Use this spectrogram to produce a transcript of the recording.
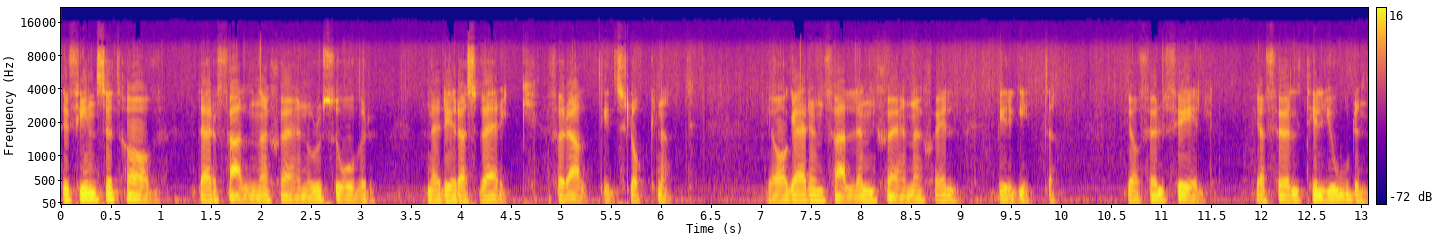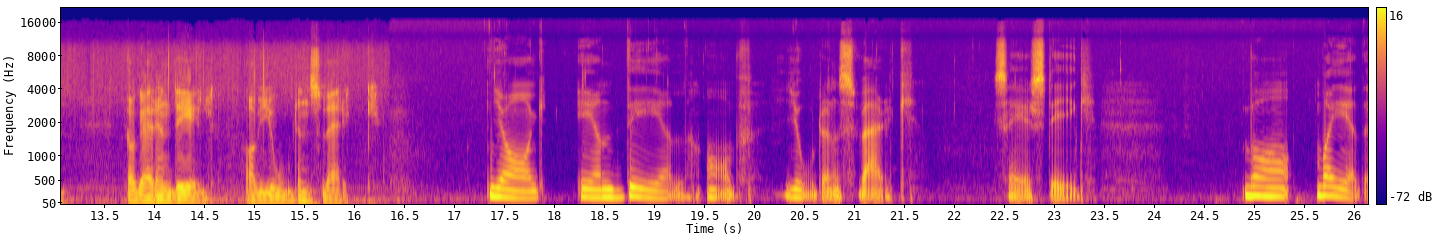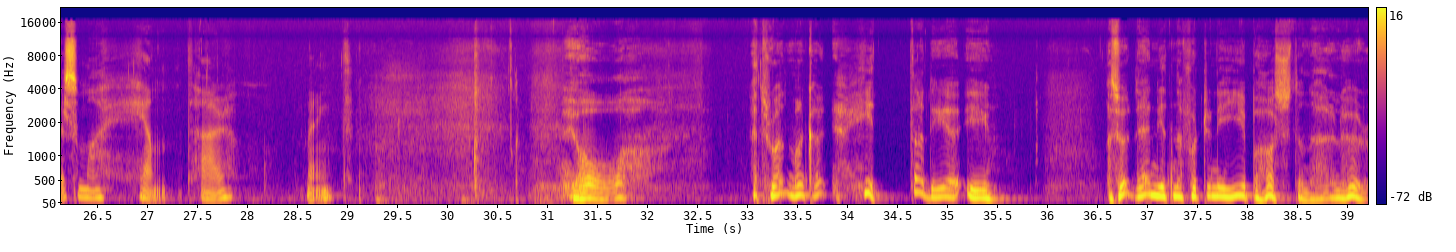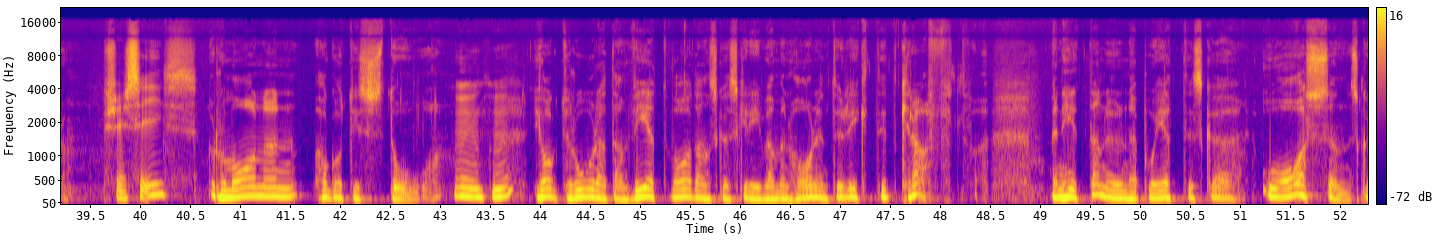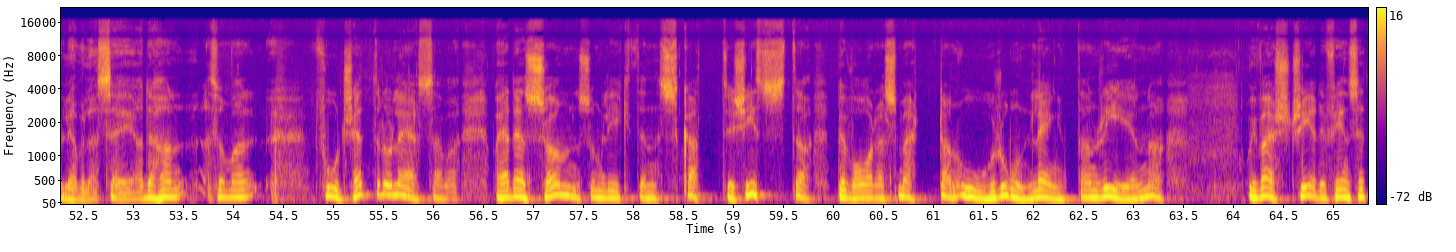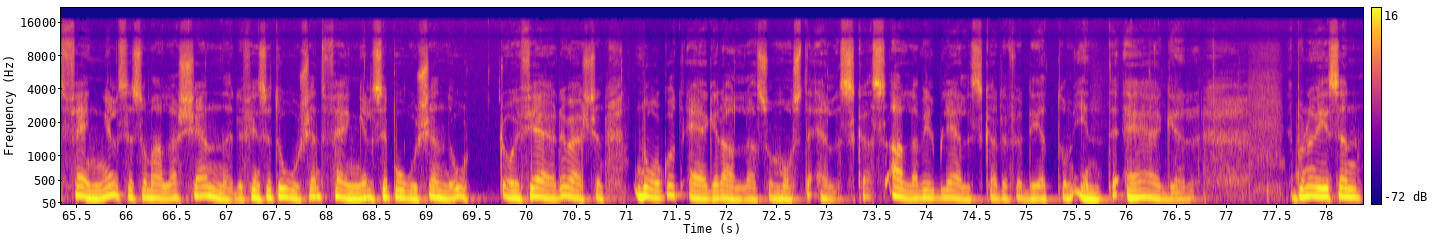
Det finns ett hav där fallna stjärnor sover när deras verk för alltid slocknat. Jag är en fallen stjärna själv, Birgitta. Jag föll fel. Jag föll till jorden. Jag är en del av jordens verk. Jag är en del av jordens verk, säger Stig. Vad, vad är det som har hänt här, Bengt? Ja, jag tror att man kan hitta det i... Alltså det är 1949 på hösten, här, eller hur? Precis. Romanen har gått i stå. Mhm. Jag tror att han vet vad han ska skriva men har inte riktigt kraft. Men hitta nu den här poetiska oasen skulle jag vilja säga. Där han, alltså man fortsätter att läsa. Va? Vad är den sömn som likt en skattkista bevarar smärtan, oron, längtan rena? Och I vers 3 det finns ett fängelse som alla känner. Det finns ett okänt fängelse på okänd ort. Och i fjärde versen, något äger alla som måste älskas. Alla vill bli älskade för det de inte äger. Det är på något vis en,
